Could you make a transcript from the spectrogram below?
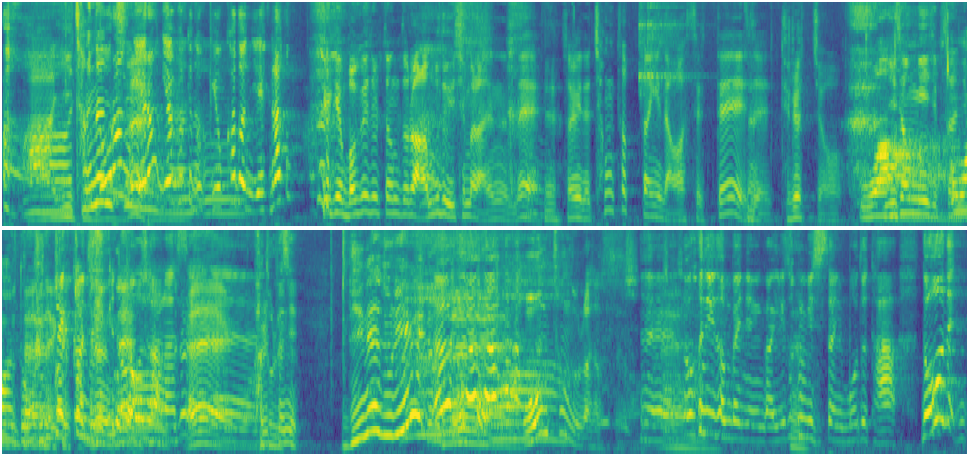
아, 너랑 장난치. 얘랑 얘가 그렇게 너 기억하던 얘랑 이렇게 먹여줄 정도로 아무도 의심을 안 했는데 네. 저희 이제 청첩장이 나왔을 때 이제 드렸죠. 우와. 이성희 집사님부터 그때까지 드렸는데? 놀랐어요. 네. 네. 다 그랬더니 니네 둘이? 네. 엄청 놀라셨어요. 네, 서은이 선배님과 이성민 지사님 모두 다 너네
